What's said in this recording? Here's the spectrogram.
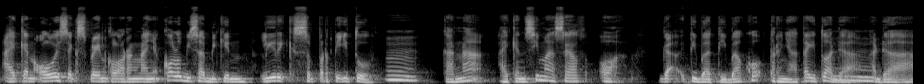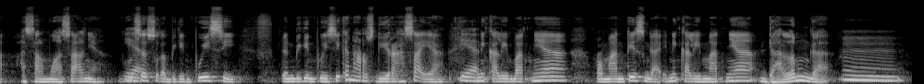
I can always explain kalau orang nanya, kalau bisa bikin lirik seperti itu, Hmm. karena I can see myself, oh nggak tiba-tiba kok ternyata itu ada ada asal muasalnya. Dulu Iya. saya suka bikin puisi dan bikin puisi kan harus dirasa ya. Iya. Ini kalimatnya romantis nggak? Ini kalimatnya dalam nggak? Hmm.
